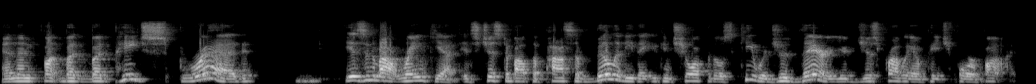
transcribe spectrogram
And then, but but page spread isn't about rank yet. It's just about the possibility that you can show up for those keywords. You're there. You're just probably on page four or five,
